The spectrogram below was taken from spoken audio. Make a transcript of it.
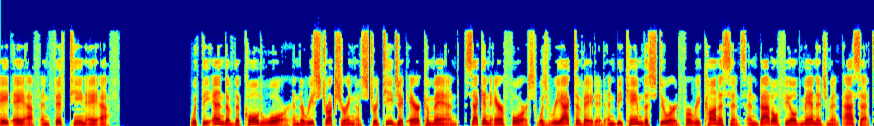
8 AF and 15 AF. With the end of the Cold War and the restructuring of Strategic Air Command, 2nd Air Force was reactivated and became the steward for reconnaissance and battlefield management assets,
